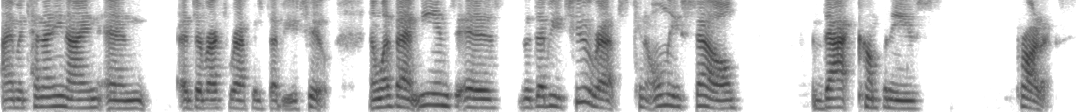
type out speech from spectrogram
I'm a 1099 and a direct rep is W 2. And what that means is the W 2 reps can only sell that company's products.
